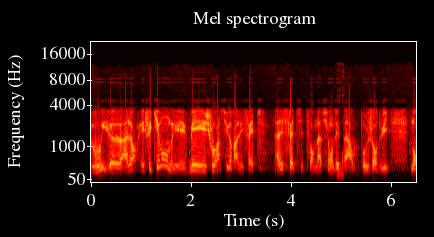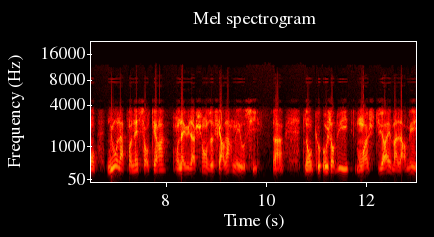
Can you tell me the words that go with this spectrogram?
Oui, euh, alors effectivement, mais, mais je vous rassure, elle est faite. Elle est faite cette formation au départ pour aujourd'hui. Bon, nous on apprenait sur le terrain. On a eu la chance de faire l'armée aussi. Hein. Donc aujourd'hui, moi je dirais, ben, l'armée,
